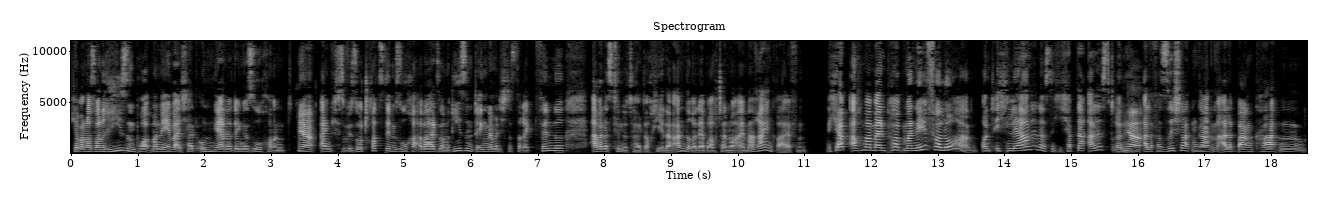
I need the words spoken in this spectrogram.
Ich habe auch noch so ein riesen Portemonnaie, weil ich halt ungerne Dinge suche und Ja. eigentlich sowieso trotzdem suche, aber halt so ein Riesending, damit ich das direkt finde. Aber das findet halt auch jeder andere, der braucht da nur einmal reingreifen. Ich habe auch mal mein Portemonnaie verloren und ich lerne das nicht. Ich habe da alles drin. Ja. Alle Versichertenkarten, alle Bankkarten,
